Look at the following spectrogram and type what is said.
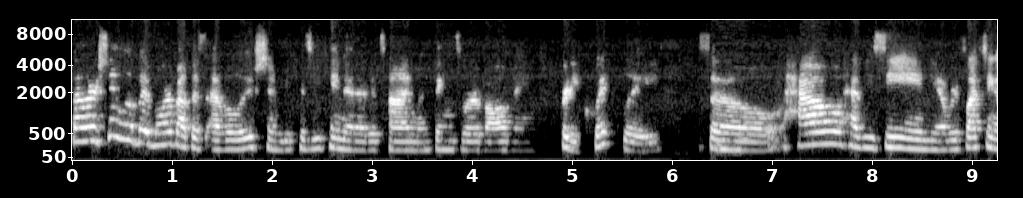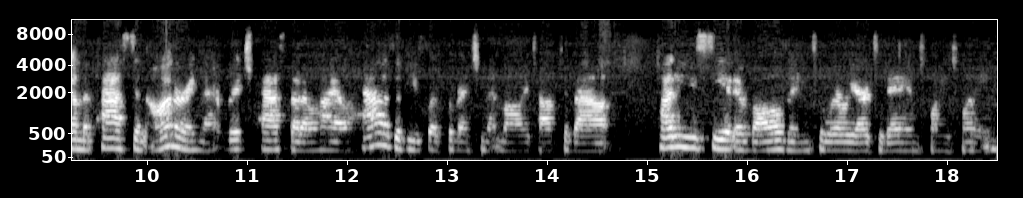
Valerie, say a little bit more about this evolution because you came in at a time when things were evolving pretty quickly. So, mm-hmm. how have you seen, you know, reflecting on the past and honoring that rich past that Ohio has of youth led prevention that Molly talked about? How do you see it evolving to where we are today in 2020?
